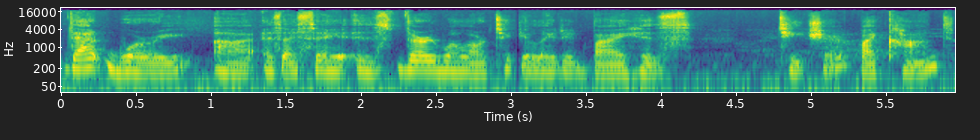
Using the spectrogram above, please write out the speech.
that worry, uh, as I say, is very well articulated by his teacher by Kant.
